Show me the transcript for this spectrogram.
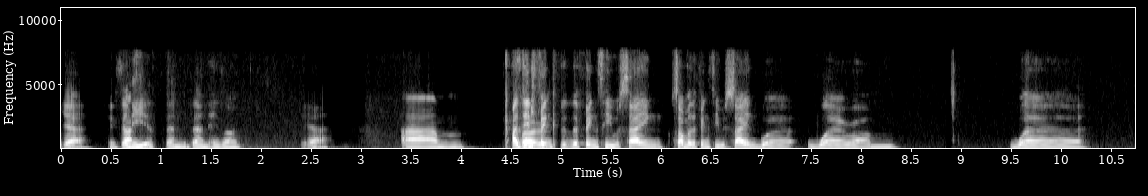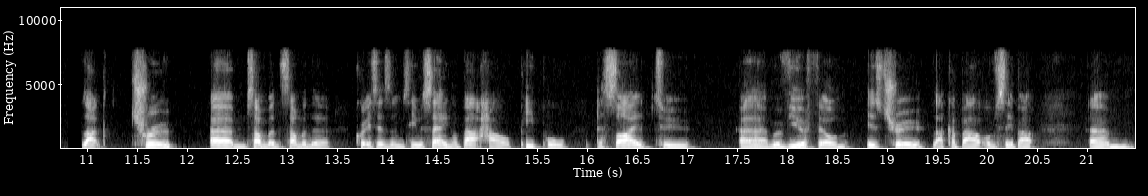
yeah, than exactly. he is than, than his own. Yeah. Um, I did think that the things he was saying, some of the things he was saying were were um were like true. Um, some of some of the criticisms he was saying about how people decide to uh, review a film is true. Like about obviously about um,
